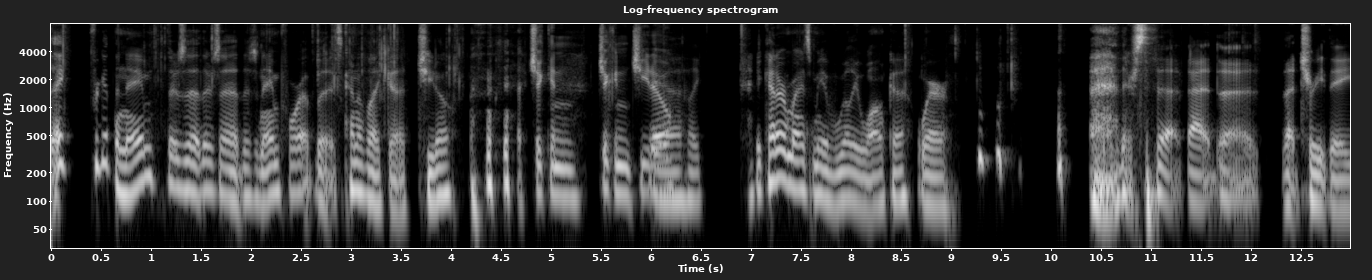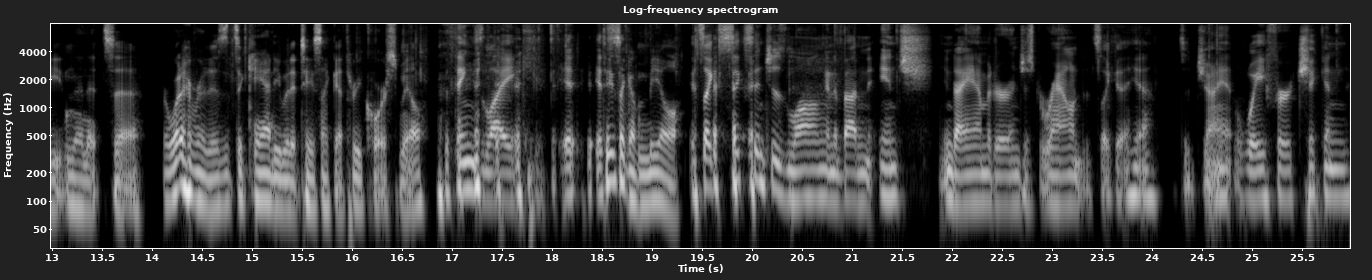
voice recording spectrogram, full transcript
I forget the name. There's a there's a there's a name for it, but it's kind of like a Cheeto. a chicken chicken Cheeto. Yeah, like it kind of reminds me of Willy Wonka, where there's that that uh, that treat they eat, and then it's uh or whatever it is. It's a candy, but it tastes like a three course meal. The thing's like it, It tastes like a meal. it's like six inches long and about an inch in diameter and just round. It's like a yeah, it's a giant wafer chicken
